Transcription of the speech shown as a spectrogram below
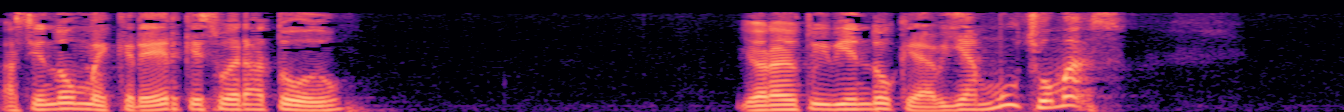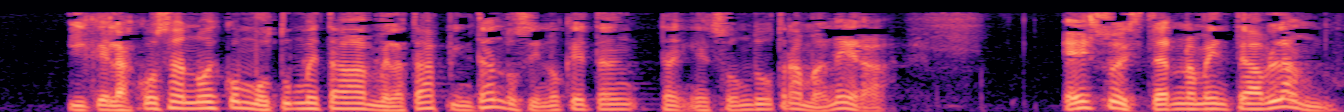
haciéndome creer que eso era todo. Y ahora yo estoy viendo que había mucho más. Y que las cosas no es como tú me, estabas, me la estabas pintando, sino que son de otra manera. Eso externamente hablando.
